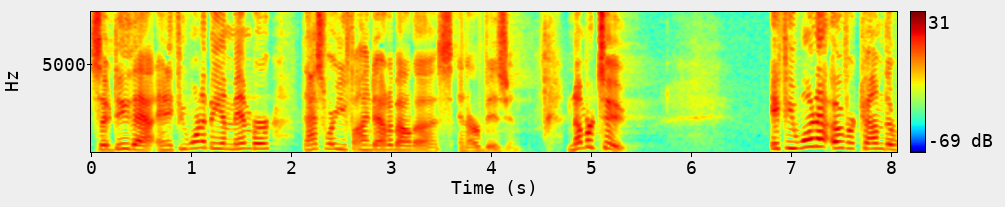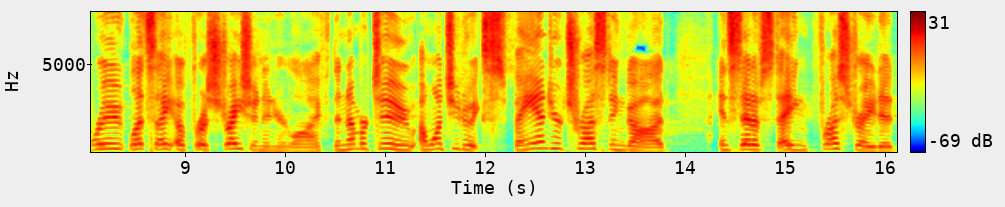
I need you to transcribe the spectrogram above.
So do that. And if you want to be a member, that's where you find out about us and our vision. Number two, if you want to overcome the root, let's say, of frustration in your life, then number two, I want you to expand your trust in God instead of staying frustrated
